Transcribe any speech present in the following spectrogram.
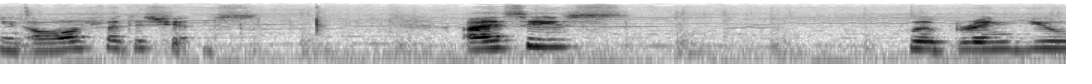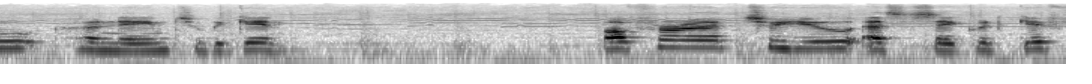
in all traditions. Isis will bring you her name to begin. Offer it to you as a sacred gift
